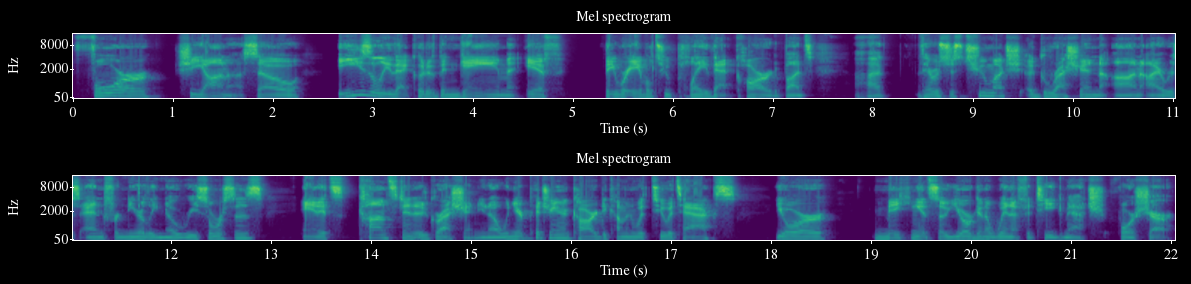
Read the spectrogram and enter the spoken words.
for Shiyana. So easily that could have been game if they were able to play that card. But uh, there was just too much aggression on Ira's end for nearly no resources and it's constant aggression. You know, when you're pitching a card to come in with two attacks, you're making it so you're going to win a fatigue match for sure.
